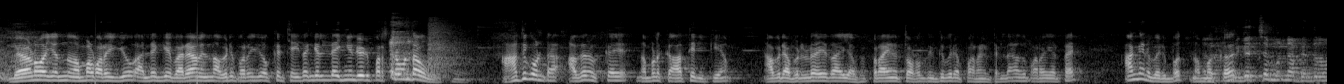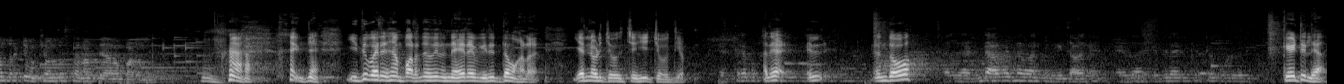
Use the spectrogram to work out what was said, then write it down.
വേണോ എന്ന് നമ്മൾ പറയുകയോ അല്ലെങ്കിൽ വരാമെന്ന് അവർ പറയുകയോ ഒക്കെ ചെയ്തെങ്കിലല്ലേ ഇങ്ങനെ ഒരു പ്രശ്നം ഉണ്ടാവും. അതുകൊണ്ട് അതിനൊക്കെ നമ്മൾ കാത്തിരിക്കുക അവരവരുടേതായ അഭിപ്രായം തുറന്ന് ഇതുവരെ പറഞ്ഞിട്ടില്ല. അത് പറയട്ടെ. അങ്ങനെ വരുമ്പോൾ നമുക്ക് മികച്ച മുൻ ആഭ്യന്തരമന്ത്രിക്ക് മുഖ്യമന്ത്രി സ്ഥാനാർത്ഥിയാകാൻ പാടില്ല. ഞാൻ- ഇതുവരെ ഞാൻ പറഞ്ഞതിന് നേരെ വിരുദ്ധമാണ് എന്നോട് ചോദിച്ച ഈ ചോദ്യം. അതെ എന്തോ? കേട്ടില്ല.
